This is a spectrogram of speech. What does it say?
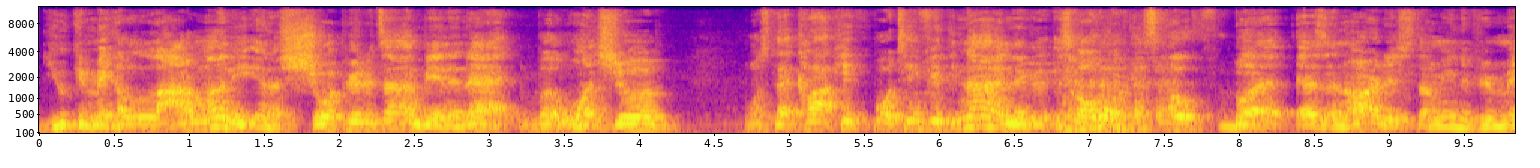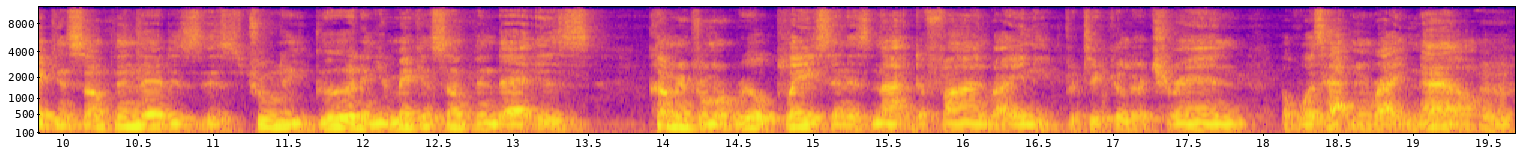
you can make a lot of money in a short period of time being an act. But once you're once that clock hit fourteen fifty nine, nigga, it's over. It's over. But as an artist, I mean, if you're making something that is, is truly good and you're making something that is coming from a real place and is not defined by any particular trend of what's happening right now,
